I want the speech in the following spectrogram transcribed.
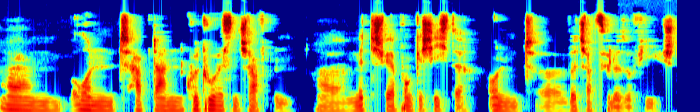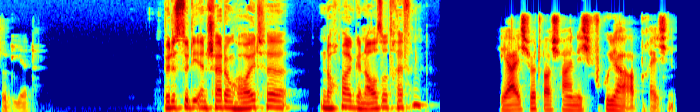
Ähm, und habe dann Kulturwissenschaften äh, mit Schwerpunkt Geschichte und äh, Wirtschaftsphilosophie studiert. Würdest du die Entscheidung heute nochmal genauso treffen? Ja, ich würde wahrscheinlich früher abbrechen.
